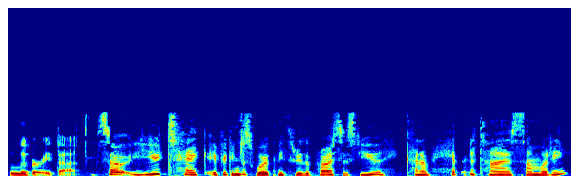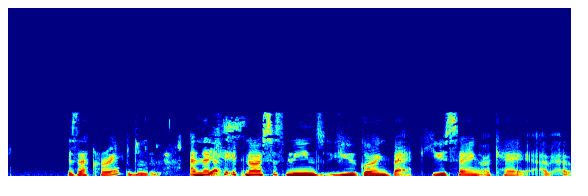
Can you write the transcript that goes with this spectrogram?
liberate that. So you take, if you can just work me through the process, you kind of hypnotize somebody. Is that correct? Mm-hmm. And that Yes. hypnosis means you going back. You saying, okay, I- I-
